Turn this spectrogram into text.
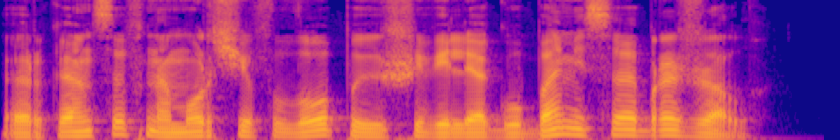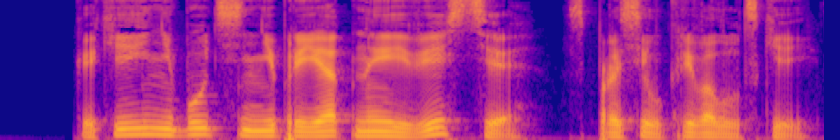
Арканцев, наморщив лоб и шевеля губами, соображал. «Какие-нибудь неприятные вести?» — спросил Криволуцкий.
